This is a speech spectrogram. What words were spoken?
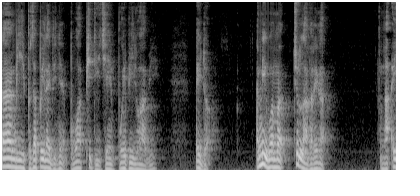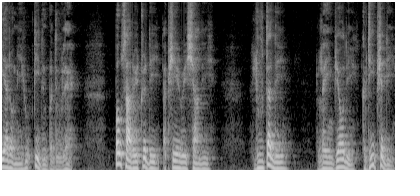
တန်းပြီးပါဇက်ပိတ်လိုက်သည်နှင့်ဘဝဖြစ်တည်ခြင်းပွဲပြီးသွားပြီအဲ့တော့အမိဝမ်းမှကျွတ်လာကြတဲ့ကငါအိရတော်မည်ဟုတည်သူဘသူလဲ ပု္ပ္ပစာတွေတွေ့သည်အဖြေတွေရှာသည်လူတက်သည်လိန်ပြောသည်ဂတိဖြစ်သည်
